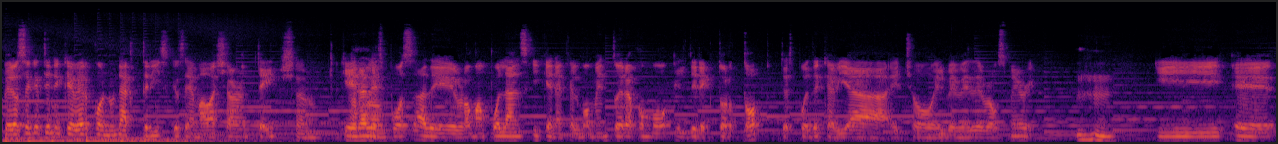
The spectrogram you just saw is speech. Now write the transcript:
pero sé que tiene que ver con una actriz que se llamaba Sharon Tate, Sharon. que era la esposa de Roman Polanski, que en aquel momento era como el director top después de que había hecho El bebé de Rosemary. Ujú. Y eh,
